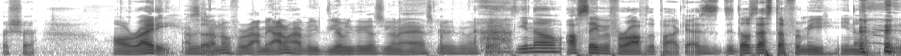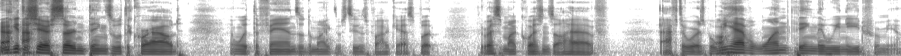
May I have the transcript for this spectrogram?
for sure. Alrighty. I mean, so, I know for. real. I mean, I don't have any. Do you have anything else you want to ask or anything like that? You know, I'll save it for off the podcast. This those that stuff for me. You know, we get to share certain things with the crowd and with the fans of the Mic'd Up Students podcast. But the rest of my questions I'll have afterwards. But we Oh. have one thing that we need from you.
